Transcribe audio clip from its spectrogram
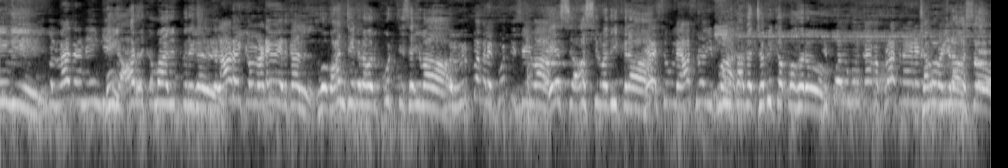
நீங்கி. உங்கள் வேதனை நீங்கி. நீங்க ஆரோக்கியமா இருப்பீர்கள். நீங்கள் ஆரோக்கியம் அடைவீர்கள். உங்க வாஞ்சைகளை அவர் பூர்த்தி செய்வார். உங்கள் விருப்பங்களை பூர்த்தி செய்வார். இயேசு ஆசீர்வதிக்கிறார். இயேசு உங்களை ஆசீர்வதிப்பார். உங்களுக்காக ஜெபிக்க போகிறோம். இப்போது உங்களுக்காக பிரார்த்தனை ஜெபம் இலவசம்.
